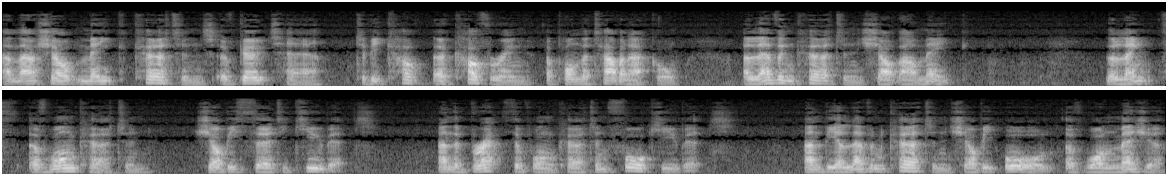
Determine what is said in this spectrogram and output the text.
And thou shalt make curtains of goat's hair to be co- a covering upon the tabernacle. Eleven curtains shalt thou make. The length of one curtain shall be thirty cubits, and the breadth of one curtain four cubits, and the eleven curtains shall be all of one measure.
